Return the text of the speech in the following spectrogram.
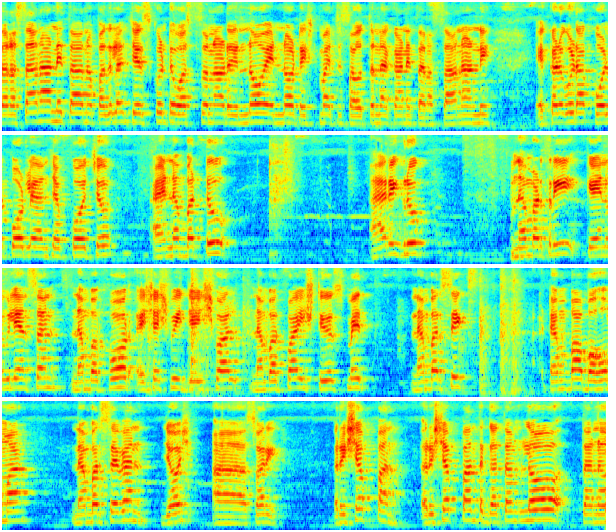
తన స్థానాన్ని తాను పదిలం చేసుకుంటూ వస్తున్నాడు. ఎన్నో ఎన్నో టెస్ట్ మ్యాచెస్ అవుతున్నాయి కానీ తన స్థానాన్ని ఎక్కడ కూడా కోల్పోవట్లేదు అని చెప్పుకోవచ్చు. అండ్ నెంబర్ టూ హ్యారీ గ్రూప్ number three Kane Williamson number four Yashasvi Jaiswal number five Steve Smith number six Temba Bavuma number seven Josh sorry Rishabh Pant Rishabh Pant గతంలో తను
